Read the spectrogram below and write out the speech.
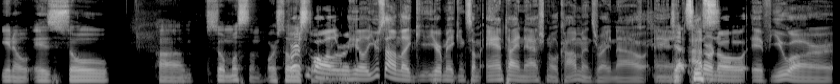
you know is so um so muslim or so First of all, Islamic. Rahil, you sound like you're making some anti-national comments right now, and Jesus. I don't know if you are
